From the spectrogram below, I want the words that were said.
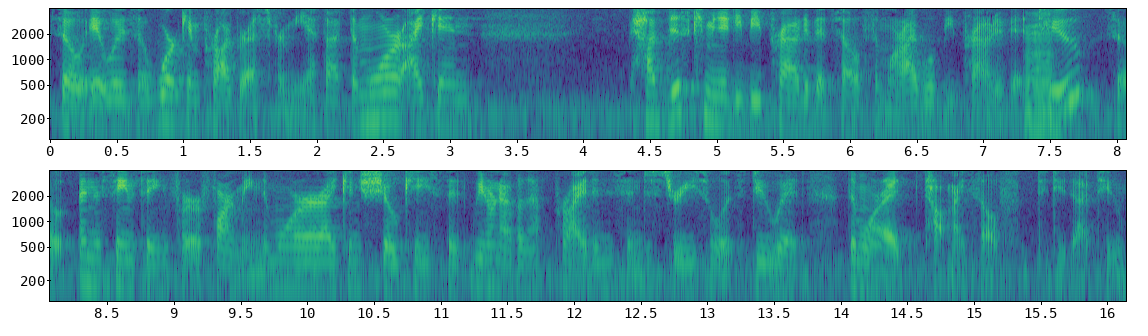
so it was a work in progress for me. I thought the more I can have this community be proud of itself, the more I will be proud of it mm. too. So, and the same thing for farming. The more I can showcase that we don't have enough pride in this industry, so let's do it. The more I taught myself to do that too.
